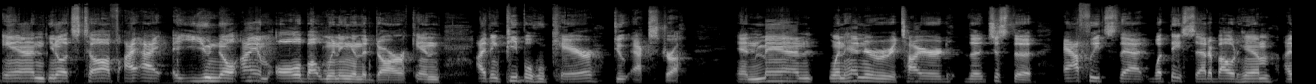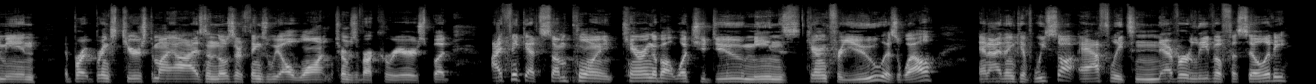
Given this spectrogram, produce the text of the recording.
and you know it's tough. I, I, you know, I am all about winning in the dark, and I think people who care do extra. And man, when Henry retired, the just the athletes that what they said about him, I mean, it brings tears to my eyes, and those are things we all want in terms of our careers. But I think at some point, caring about what you do means caring for you as well. And I think if we saw athletes never leave a facility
